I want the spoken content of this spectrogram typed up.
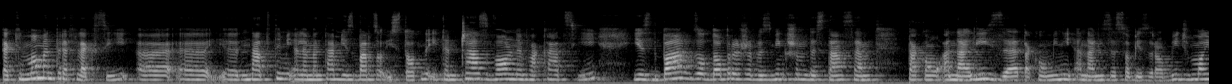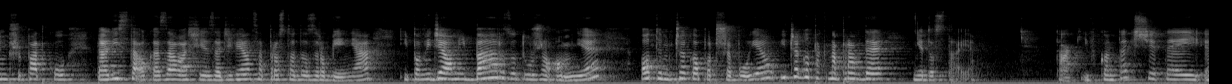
taki moment refleksji e, e, nad tymi elementami jest bardzo istotny i ten czas wolny wakacji jest bardzo dobry, żeby z większym dystansem taką analizę, taką mini analizę sobie zrobić. W moim przypadku ta lista okazała się zadziwiająca prosto do zrobienia i powiedziała mi bardzo dużo o mnie, o tym, czego potrzebuję i czego tak naprawdę nie dostaję. Tak, i w kontekście tej e,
